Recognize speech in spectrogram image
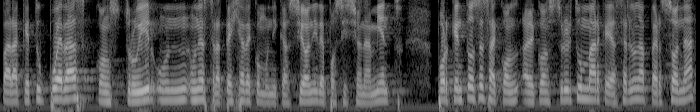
para que tú puedas construir una estrategia de comunicación y de posicionamiento. Porque entonces al, construir tu marca y hacerle una persona,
